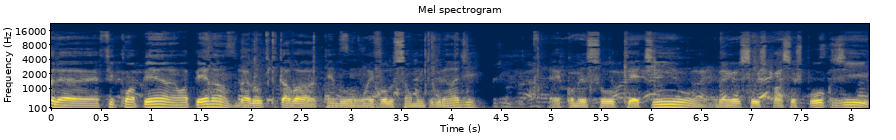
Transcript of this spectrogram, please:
Olha, fico com uma pena, uma pena, um garoto que estava tendo uma evolução muito grande, é, começou quietinho, ganhou seu espaço aos poucos e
